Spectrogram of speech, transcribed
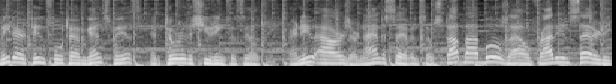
Meet our two full time gunsmiths and tour the shooting facility. Our new hours are 9 to 7, so stop by Bullseye on Friday and Saturday,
